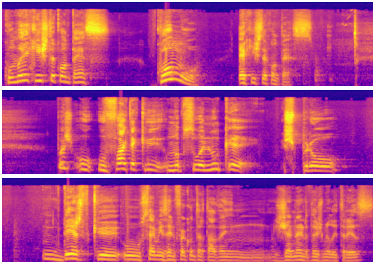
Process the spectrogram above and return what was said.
Como é que isto acontece? Como é que isto acontece? Pois o, o facto é que uma pessoa nunca esperou, desde que o Sami Zayn foi contratado em janeiro de 2013,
